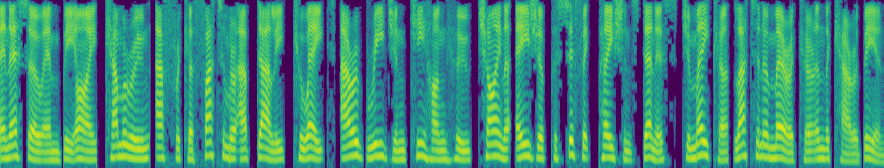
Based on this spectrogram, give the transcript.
Nsombi Cameroon Africa Fatima Abdali Kuwait Arab region Qiheng Hu China Asia Pacific Patience Dennis Jamaica Latin America and the Caribbean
